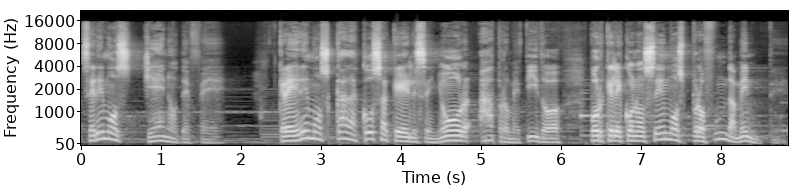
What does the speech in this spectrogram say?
seremos llenos de fe. Creeremos cada cosa que el Señor ha prometido porque le conocemos profundamente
